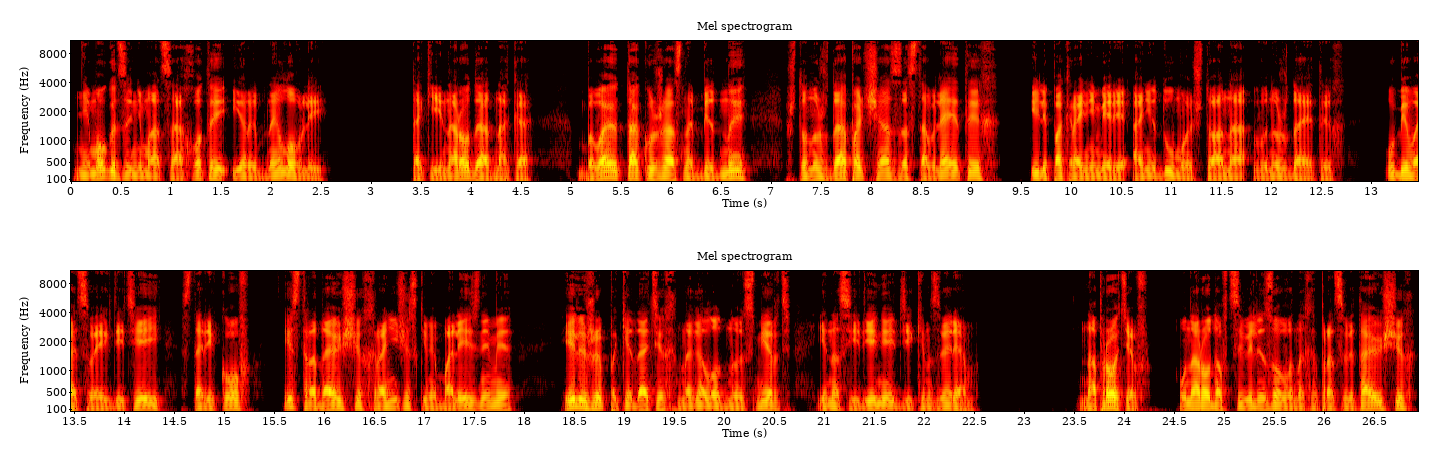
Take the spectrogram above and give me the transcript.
не могут заниматься охотой и рыбной ловлей. Такие народы, однако, бывают так ужасно бедны, что нужда подчас заставляет их или, по крайней мере, они думают, что она вынуждает их убивать своих детей, стариков и страдающих хроническими болезнями, или же покидать их на голодную смерть и на съедение диким зверям. Напротив, у народов цивилизованных и процветающих,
